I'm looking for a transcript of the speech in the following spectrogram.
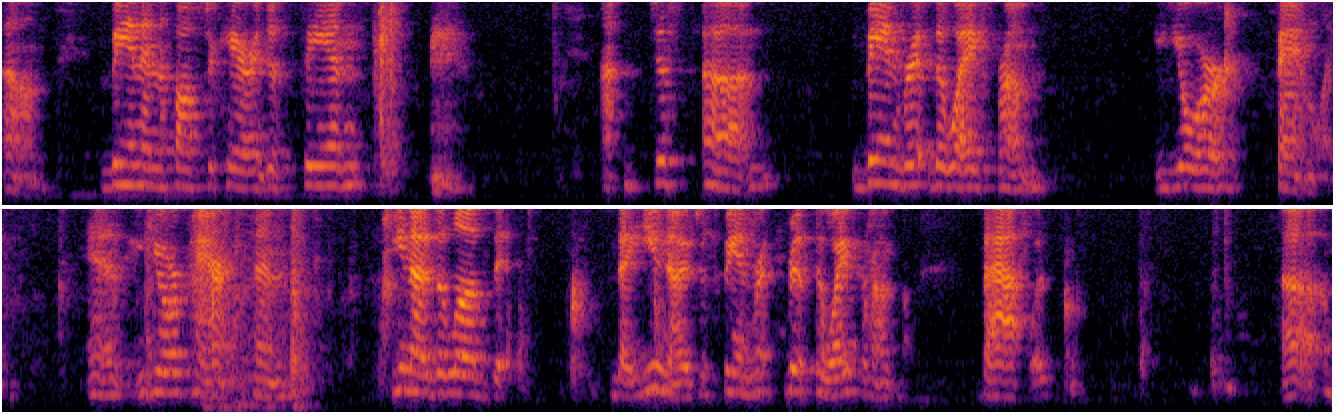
Um, being in the foster care and just seeing just um, being ripped away from your family and your parents and you know the love that that you know just being ripped away from that was uh,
